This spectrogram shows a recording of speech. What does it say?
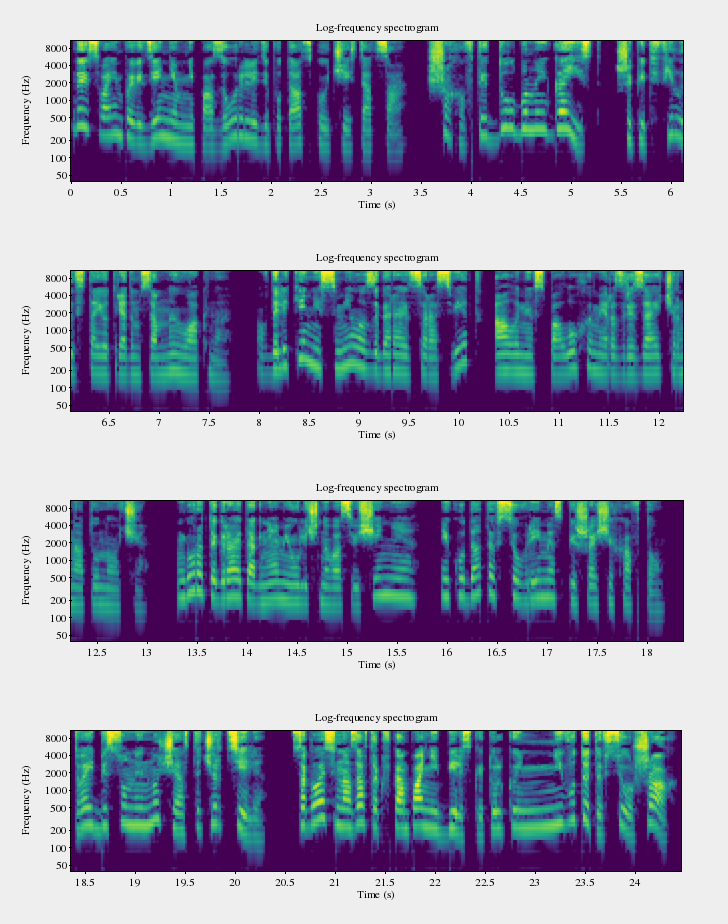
Да и своим поведением не позорили депутатскую честь отца. «Шахов, ты долбанный эгоист!» — шипит Фил и встает рядом со мной у окна. Вдалеке не смело загорается рассвет, алыми всполохами разрезая черноту ночи. Город играет огнями уличного освещения и куда-то все время спешащих авто. «Твои бессонные ночи осточертели!» Согласен на завтрак в компании Бельской, только не вот это все, шах.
